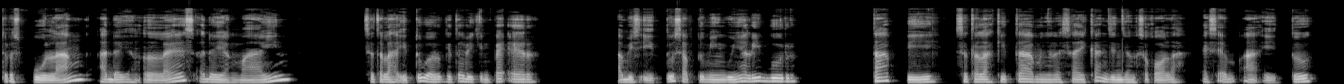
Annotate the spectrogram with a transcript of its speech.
Terus pulang, ada yang les, ada yang main. Setelah itu baru kita bikin PR. Habis itu Sabtu minggunya libur. Tapi setelah kita menyelesaikan jenjang sekolah SMA itu,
